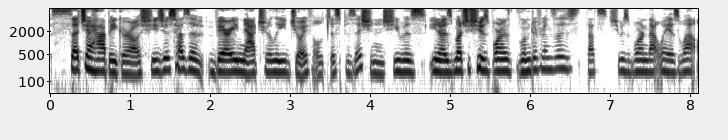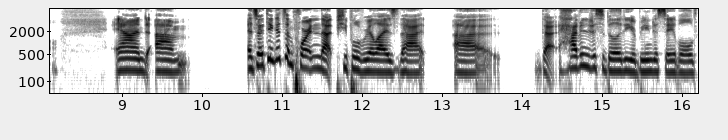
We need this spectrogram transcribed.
such a happy girl. She just has a very naturally joyful disposition and she was, you know, as much as she was born with limb differences, that's she was born that way as well. And um, and so I think it's important that people realize that uh, that having a disability or being disabled,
